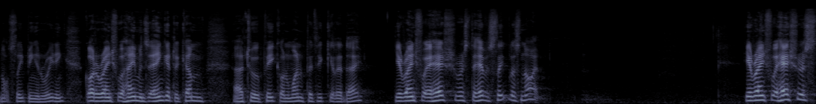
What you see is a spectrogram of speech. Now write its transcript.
not sleeping and reading. God arranged for Haman's anger to come uh, to a peak on one particular day. He arranged for Ahasuerus to have a sleepless night. He arranged for Ahasuerus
